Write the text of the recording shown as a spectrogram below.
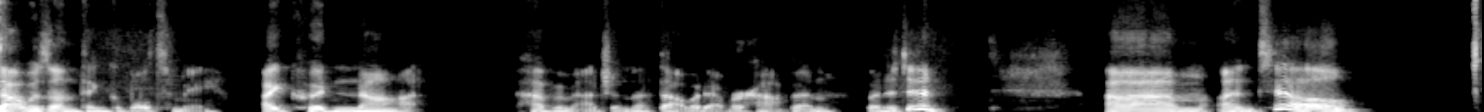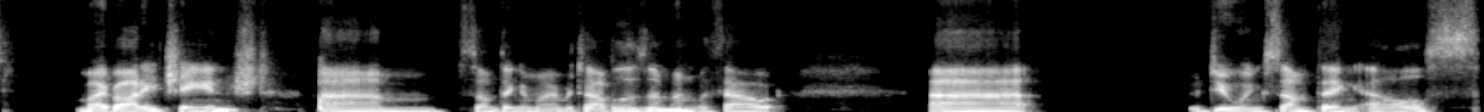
that was unthinkable to me. I could not have imagined that that would ever happen, but it did. Um, until my body changed, um, something in my metabolism, and without uh, doing something else,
